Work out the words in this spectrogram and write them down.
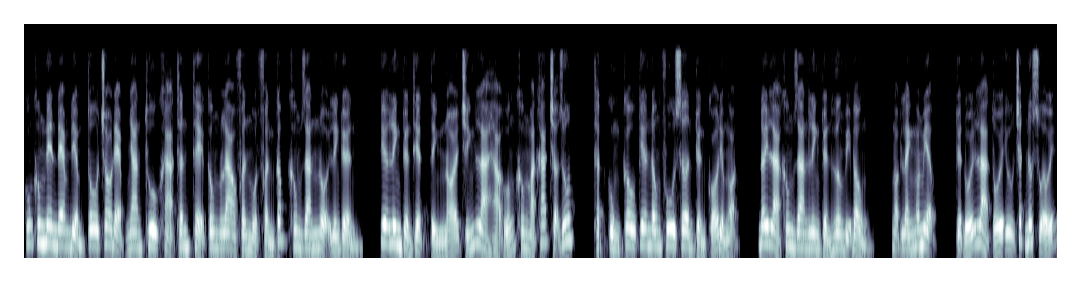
Cũng không nên đem điểm tô cho đẹp nhan thu khả thân thể công lao phân một phần cấp không gian nội linh tuyển, kia linh tuyển thiệt tình nói chính là hảo hướng không mặt khác trợ giúp, thật cùng câu kia nông phu sơn tuyển có điểm ngọt, đây là không gian linh tuyển hương vị bổng, ngọt lành ngon miệng, tuyệt đối là tối ưu chất nước suối.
